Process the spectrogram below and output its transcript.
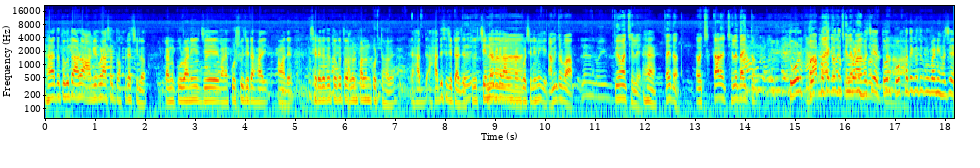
হ্যাঁ তো তোকে তো আরও আগে করে আসার দরকার ছিল। কারণ কুরবানির যে মানে পশু যেটা হয় আমাদের সেটাকে তো তোকে তো লালন পালন করতে হবে। হাদ- হাদিসে যেটা আছে তুই চেন্নাই থেকে লালন পালন করছিলি নাকি? আমি তোর বাপ। তুই আমার ছেলে। হ্যাঁ। তাই তো? কার ছেলে দায়িত্ব? তোর বাপ পক্ষ থেকে তো কুরবানি হচ্ছে তোর পক্ষ থেকে তো কুরবানি হচ্ছে।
